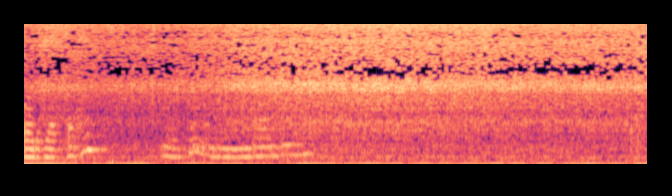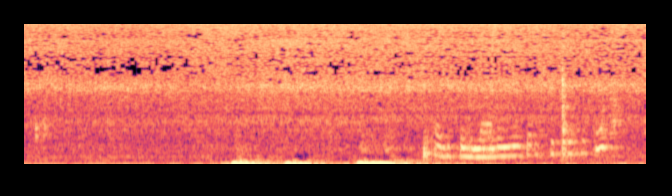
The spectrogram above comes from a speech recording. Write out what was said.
बढ़ जाता है इसे मिला लेंगे एक अच्छी तरीके से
